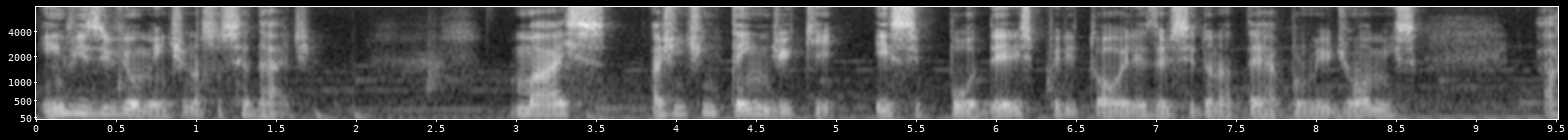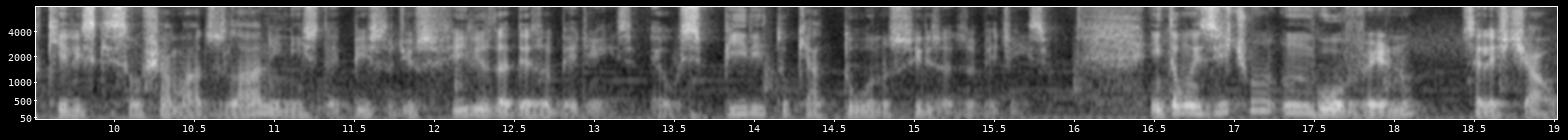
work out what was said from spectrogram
invisivelmente na sociedade. Mas a gente entende que esse poder espiritual ele é exercido na terra por meio de homens, aqueles que são chamados lá no início da epístola de os filhos da desobediência. É o espírito que atua nos filhos da desobediência. Então existe um, um governo celestial,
